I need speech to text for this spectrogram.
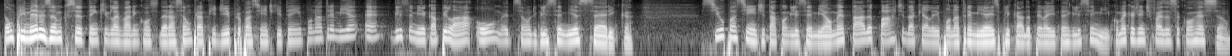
Então, o primeiro exame que você tem que levar em consideração para pedir para o paciente que tem hiponatremia é glicemia capilar ou medição de glicemia sérica. Se o paciente está com a glicemia aumentada, parte daquela hiponatremia é explicada pela hiperglicemia. Como é que a gente faz essa correção?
